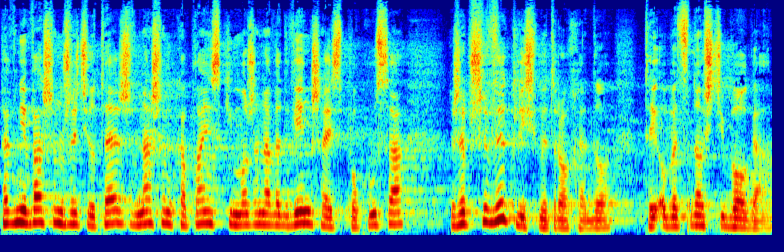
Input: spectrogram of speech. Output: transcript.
Pewnie w Waszym życiu też, w naszym kapłańskim może nawet większa jest pokusa, że przywykliśmy trochę do tej obecności Boga.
